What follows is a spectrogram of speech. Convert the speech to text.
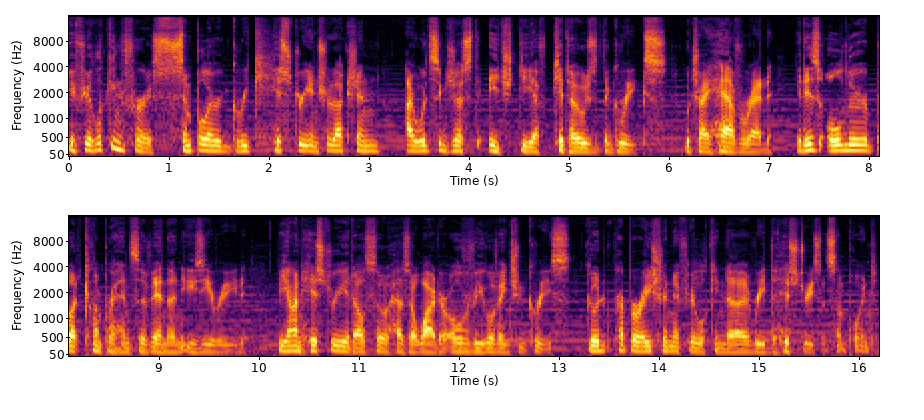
If you're looking for a simpler Greek history introduction, I would suggest HDF Kitto's The Greeks, which I have read. It is older but comprehensive and an easy read. Beyond history, it also has a wider overview of ancient Greece. Good preparation if you're looking to read the histories at some point.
